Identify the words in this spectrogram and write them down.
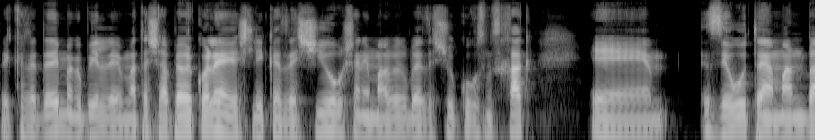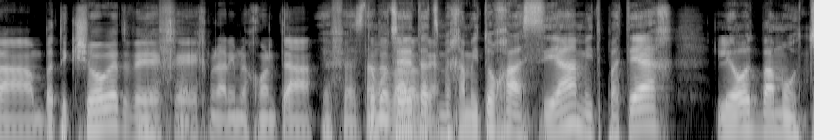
זה כזה די מקביל למתי שהפרק עולה, יש לי כזה שיעור שאני מעביר באיזשהו קורס משחק, אה, זהות האמן בתקשורת, ואיך מנהלים נכון את ה... יפה, אז אתה הדבר מוצא את הזה. עצמך מתוך העשייה, מתפתח לעוד במות.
